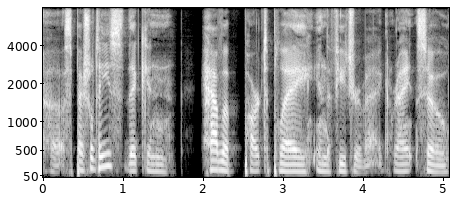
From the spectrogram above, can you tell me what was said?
uh, specialties that can have a part to play in the future of ag. Right. So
